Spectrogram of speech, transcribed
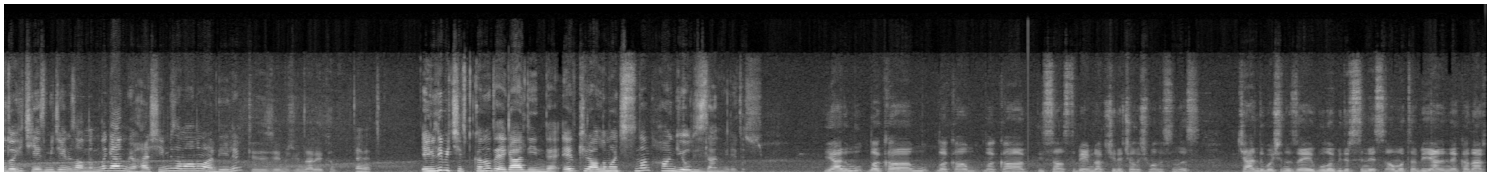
bu da hiç gezmeyeceğimiz anlamına gelmiyor. Her şeyin bir zamanı var diyelim. gezeceğimiz günler yakın. Evet. Evli bir çift Kanada'ya geldiğinde ev kiralama açısından hangi yol izlenmelidir? Yani mutlaka mutlaka mutlaka lisanslı bir emlakçıyla çalışmalısınız. Kendi başınıza ev bulabilirsiniz ama tabii yani ne kadar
